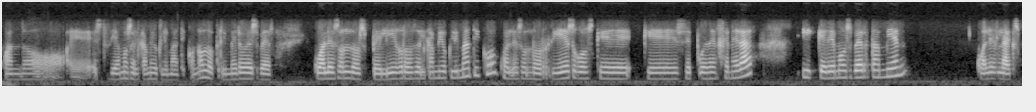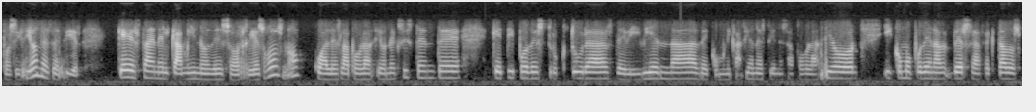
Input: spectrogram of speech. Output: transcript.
cuando eh, estudiamos el cambio climático. ¿no? Lo primero es ver cuáles son los peligros del cambio climático, cuáles son los riesgos que, que se pueden generar y queremos ver también cuál es la exposición, es decir, qué está en el camino de esos riesgos, ¿no? ¿Cuál es la población existente? ¿Qué tipo de estructuras de vivienda, de comunicaciones tiene esa población? Y cómo pueden verse afectados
